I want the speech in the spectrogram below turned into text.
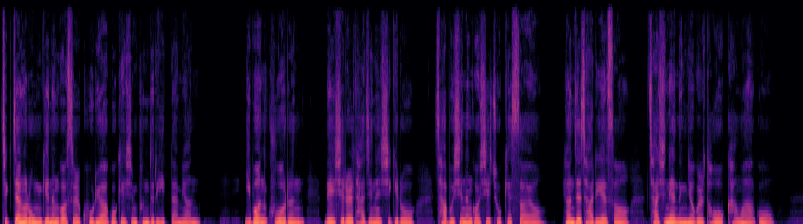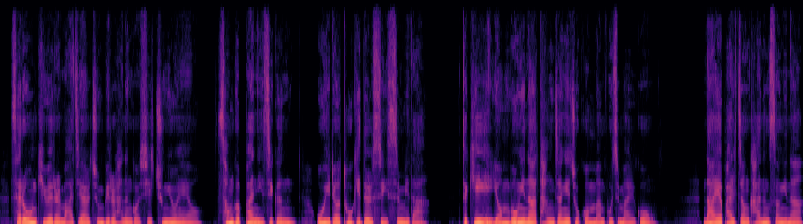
직장을 옮기는 것을 고려하고 계신 분들이 있다면 이번 9월은 내실을 다지는 시기로 잡으시는 것이 좋겠어요. 현재 자리에서 자신의 능력을 더욱 강화하고 새로운 기회를 맞이할 준비를 하는 것이 중요해요. 성급한 이직은 오히려 독이 될 수 있습니다. 특히 연봉이나 당장의 조건만 보지 말고 나의 발전 가능성이나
